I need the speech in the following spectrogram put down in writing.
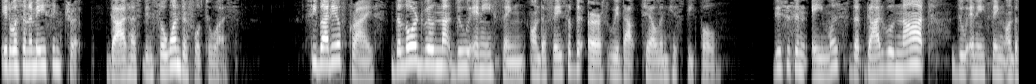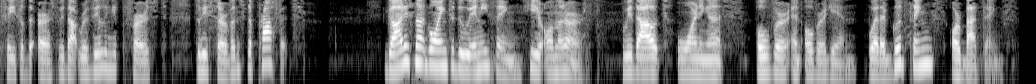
It was an amazing trip. God has been so wonderful to us. See, body of Christ, the Lord will not do anything on the face of the earth without telling his people. This is in Amos that God will not do anything on the face of the earth without revealing it first to his servants, the prophets. God is not going to do anything here on earth without warning us over and over again, whether good things or bad things.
